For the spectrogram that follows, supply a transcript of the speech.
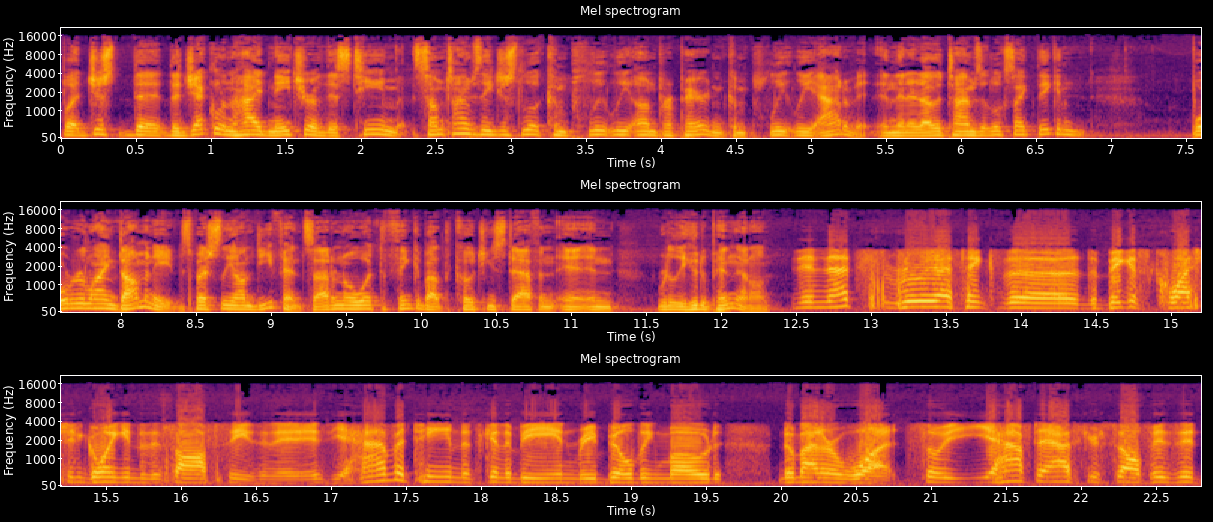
But just the the Jekyll and Hyde nature of this team, sometimes they just look completely unprepared and completely out of it. And then at other times it looks like they can borderline dominate, especially on defense. I don't know what to think about the coaching staff and, and, really who to pin that on. And that's really, I think, the the biggest question going into this off season is you have a team that's going to be in rebuilding mode no matter what. So you have to ask yourself, is it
